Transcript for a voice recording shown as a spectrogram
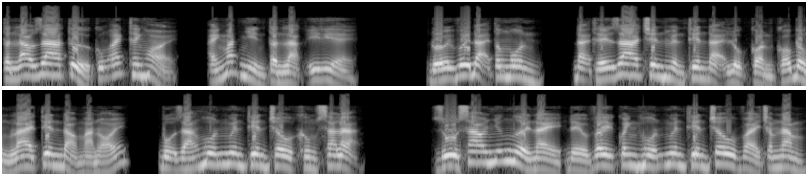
Tần lao gia tử cũng ách thanh hỏi, ánh mắt nhìn tần lạc y ghi Đối với đại tông môn, đại thế gia trên huyền thiên đại lục còn có đồng lai tiên đảo mà nói, bộ dáng hôn nguyên thiên châu không xa lạ. Dù sao những người này đều vây quanh hôn nguyên thiên châu vài trăm năm.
